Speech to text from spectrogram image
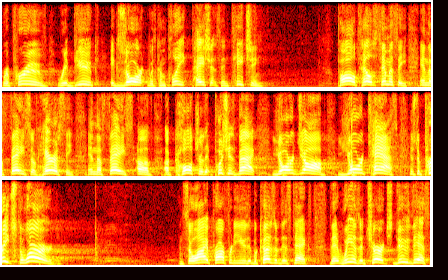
Reprove, rebuke, exhort with complete patience and teaching. Paul tells Timothy in the face of heresy, in the face of a culture that pushes back, your job, your task is to preach the word. And so I proffer to you that because of this text, that we as a church do this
